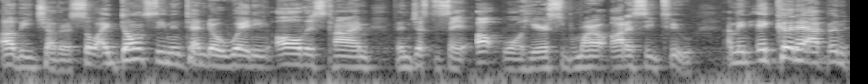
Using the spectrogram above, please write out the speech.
of each other. So I don't see Nintendo waiting all this time than just to say, oh, well, here's Super Mario Odyssey 2. I mean, it could happen,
